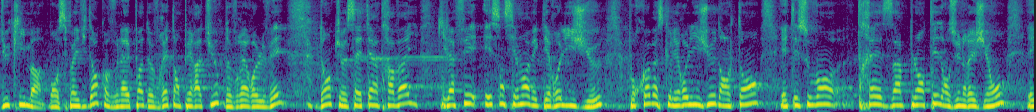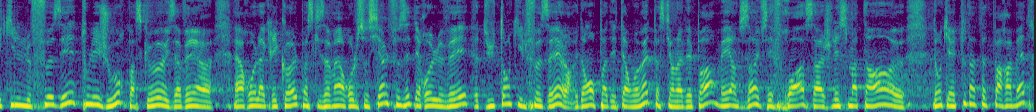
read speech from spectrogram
du climat. Bon, c'est pas évident quand vous n'avez pas de vraie température, de vrais relevés. Donc ça a été un travail qu'il a fait essentiellement avec des religieux. Pourquoi? Parce que les religieux dans le temps étaient souvent très implantés dans une région et qu'ils le faisaient tous les jours parce qu'ils avaient un, rôle agricole, parce qu'ils avaient un rôle social, faisaient des relevés du temps qu'ils faisaient. Alors évidemment pas des thermomètres parce qu'il n'y en avait pas, mais en disant il faisait froid, ça a gelé ce matin. Euh, donc il y avait tout un tas de paramètres.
